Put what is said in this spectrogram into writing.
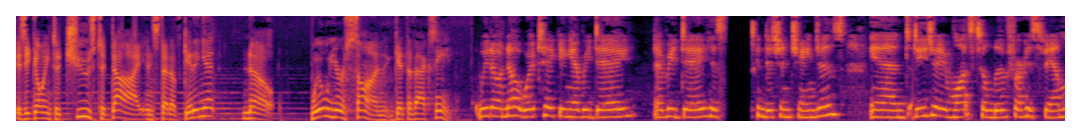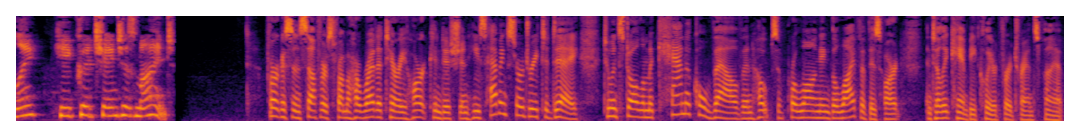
Is he going to choose to die instead of getting it? No. Will your son get the vaccine? We don't know. We're taking every day, every day his condition changes, and DJ wants to live for his family. He could change his mind. Ferguson suffers from a hereditary heart condition. He's having surgery today to install a mechanical valve in hopes of prolonging the life of his heart until he can be cleared for a transplant.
